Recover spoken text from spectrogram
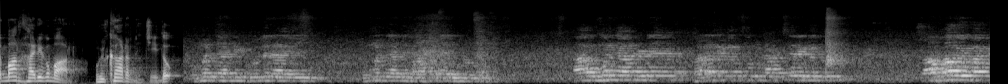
എം ആർ ഹരികുമാർ ഉദ്ഘാടനം ചെയ്തു. ആ ഉമ്മൻചാണ്ടിയുടെ സ്വാഭാവികമായി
